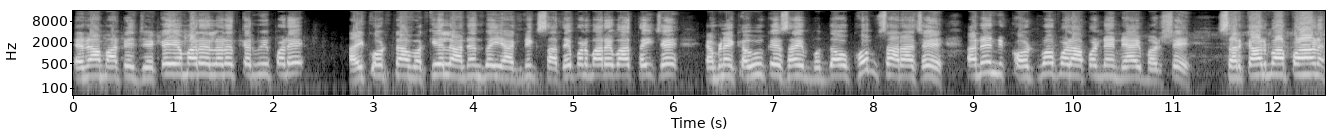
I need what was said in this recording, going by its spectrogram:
એના માટે જે કંઈ અમારે લડત કરવી પડે? હાઈકોર્ટના વકીલ આનંદભાઈ યાજ્ઞિક સાથે પણ મારે વાત થઈ છે. એમણે કહ્યું કે સાહેબ, મુદ્દાઓ ખૂબ સારા છે અને કોર્ટમાં પણ આપણને ન્યાય મળશે. સરકારમાં પણ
